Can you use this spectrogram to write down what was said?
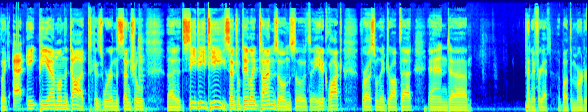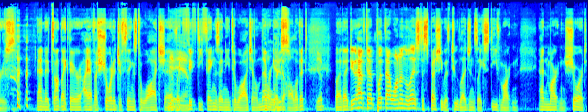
like at 8 p.m. on the dot, because we're in the central uh, CDT, Central Daylight Time Zone. So it's 8 o'clock for us when they drop that. And, uh, then I forget about the murders. and it's not like there I have a shortage of things to watch. I have Yeah, like yeah. 50 things I need to watch. And I'll never get to all of it. Yep. But I do have to put that one on the list, especially with two legends like Steve Martin and Martin Short.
